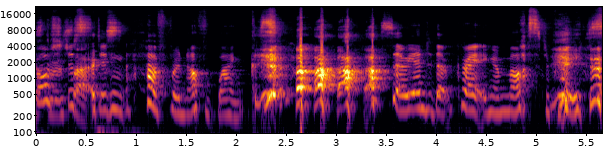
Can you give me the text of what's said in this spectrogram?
Bosch just sex. didn't have enough wank, so he ended up creating a masterpiece.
